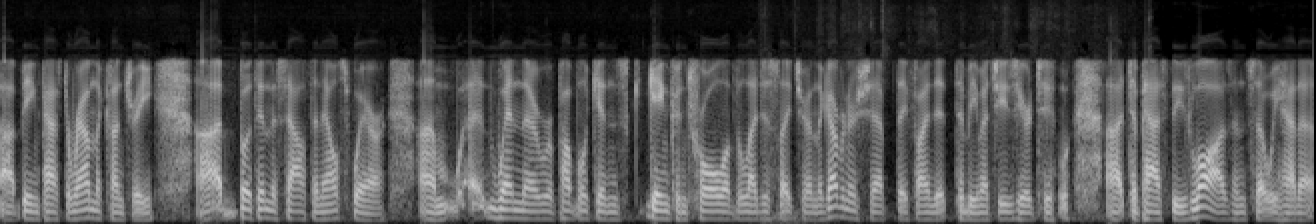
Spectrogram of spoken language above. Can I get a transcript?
uh, being passed around the country, uh, both in the South and elsewhere. Um, when the Republicans gain control of the legislature and the governorship, they find it to be much easier to uh, to pass these laws, and so we had a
